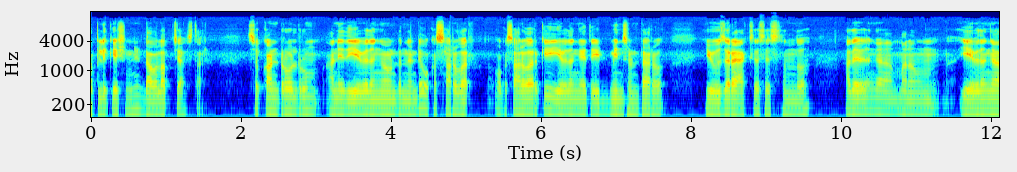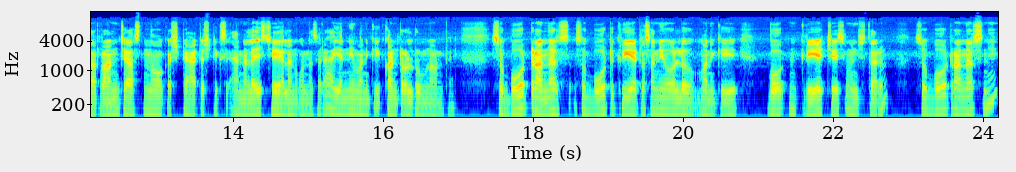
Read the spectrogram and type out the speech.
అప్లికేషన్ని డెవలప్ చేస్తారు. సో కంట్రోల్ రూమ్ అనేది ఏ విధంగా ఉంటుందంటే ఒక సర్వర్ ఒక సర్వర్కి ఏ విధంగా అయితే అడ్మిన్స్ ఉంటారో యూజర్ యాక్సెస్ ఇస్తుందో అదేవిధంగా మనం ఏ విధంగా రన్ చేస్తున్నా ఒక స్టాటిస్టిక్స్ అనలైజ్ చేయాలనుకున్నా సరే అవన్నీ మనకి కంట్రోల్ రూమ్లో ఉంటాయి. So bot runners so bot creators అనేవాళ్ళు మనకి బోట్ని క్రియేట్ చేసి ఉంచుతారు. సో బోట్ రన్నర్స్ని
